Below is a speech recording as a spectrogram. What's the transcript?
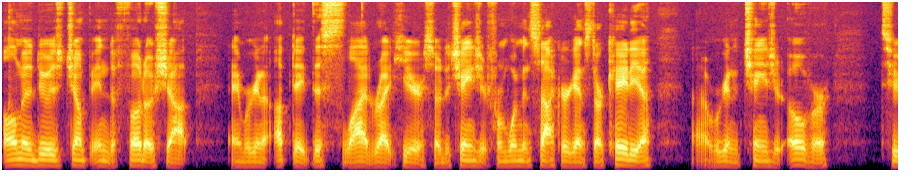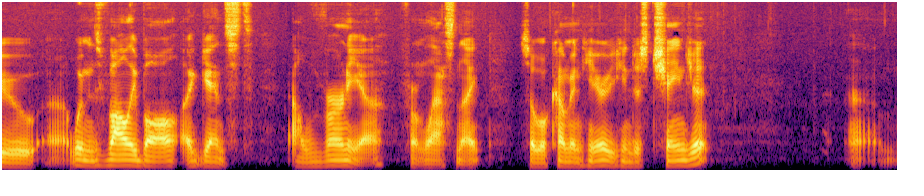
all I'm going to do is jump into Photoshop and we're going to update this slide right here. So to change it from women's soccer against Arcadia, uh, we're going to change it over to uh, women's volleyball against Alvernia from last night. So we'll come in here, you can just change it. Um,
